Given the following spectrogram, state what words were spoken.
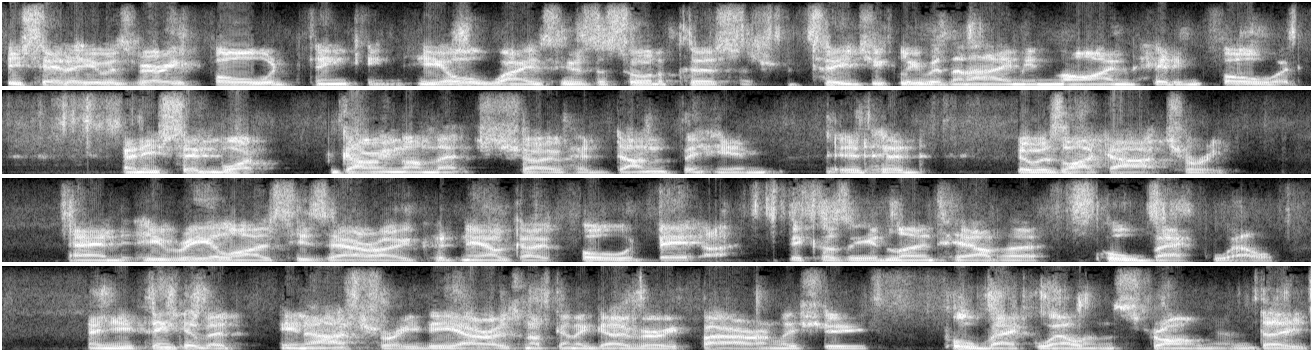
he said he was very forward thinking. He always, he was the sort of person strategically with an aim in mind heading forward. And he said what going on that show had done for him, it had, it was like archery. And he realised his arrow could now go forward better because he had learned how to pull back well. And you think of it in archery, the arrow's not going to go very far unless you pull back well and strong and deep,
